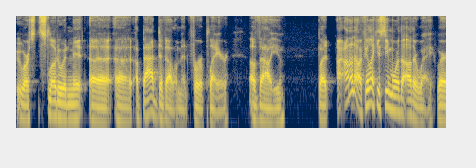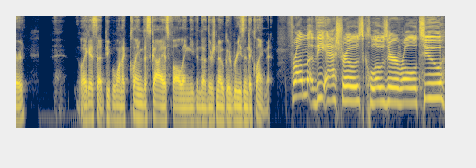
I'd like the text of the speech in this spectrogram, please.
who are slow to admit uh, uh, a bad development for a player of value. But I, I don't know. I feel like you see more the other way, where, like I said, people want to claim the sky is falling, even though there's no good reason to claim it. From the Astros closer role to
